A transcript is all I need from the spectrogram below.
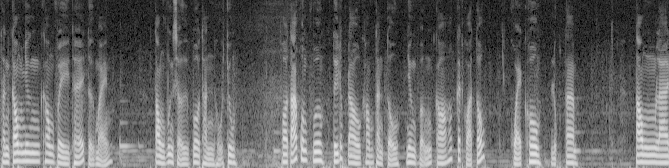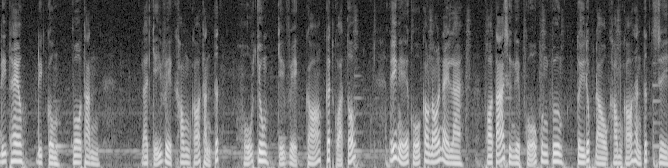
Thành công nhưng không vì thế tự mãn. Tòng vương sự vô thành hữu chung. Phò tá quân vương tuy lúc đầu không thành tựu nhưng vẫn có kết quả tốt. khỏe khôn, lục tam. Tòng là đi theo, đi cùng, vô thành là chỉ việc không có thành tích, hữu chung chỉ việc có kết quả tốt. Ý nghĩa của câu nói này là phò tá sự nghiệp của quân vương tuy lúc đầu không có thành tích gì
